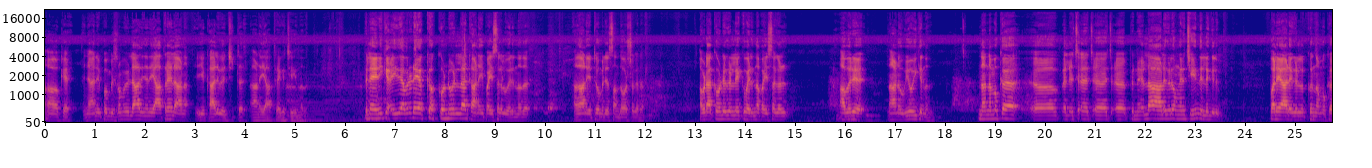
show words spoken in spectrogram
ഓക്കെ ഞാനിപ്പം വിശ്രമമില്ലാതെ ഞാൻ യാത്രയിലാണ് ഈ കാൽ വെച്ചിട്ട് ആണ് യാത്രയൊക്കെ ചെയ്യുന്നത്. പിന്നെ എനിക്ക് ഇത് അവരുടെയൊക്കെ അക്കൗണ്ടുകളിലേക്കാണ് ഈ പൈസകൾ വരുന്നത്. അതാണ് ഏറ്റവും വലിയ സന്തോഷകരം. അവിടെ അക്കൗണ്ടുകളിലേക്ക് വരുന്ന പൈസകൾ അവർ ആണ് ഉപയോഗിക്കുന്നത്. എന്നാൽ നമുക്ക് പിന്നെ എല്ലാ ആളുകളും അങ്ങനെ ചെയ്യുന്നില്ലെങ്കിലും പല ആളുകൾക്കും നമുക്ക്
